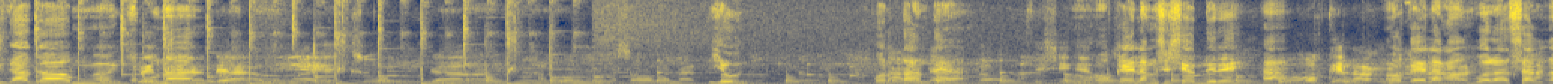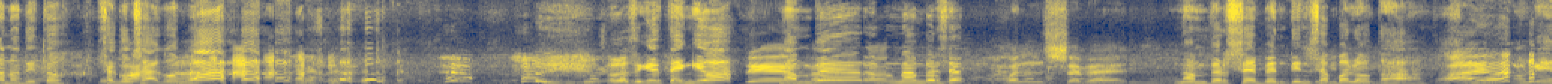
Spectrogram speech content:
Gagaw, mga ang mga igsoon dia, akong asawang anak. Yun. Importante ha. Oo, decision. Okay lang si Sir Dire, ha? Okay lang. Okay lang ha. Wala sa ano dito. Sagol-sagol. Ha? oh, sige, thank you ha. Sige, Number, salamat. anong number sir? 1-7. Number 17 sa balota ha. Ayun. Okay.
